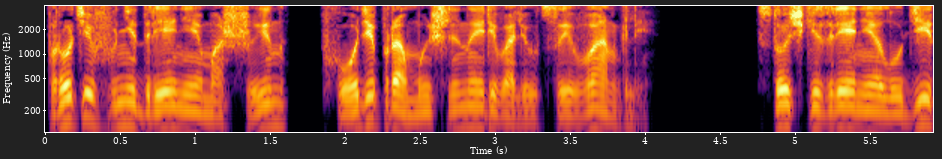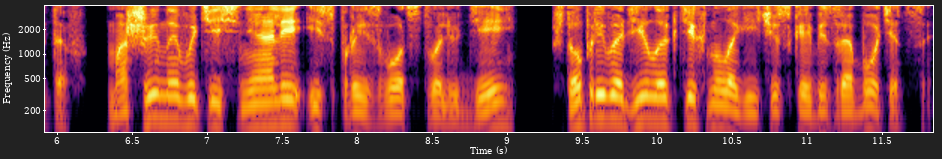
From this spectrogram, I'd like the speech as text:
против внедрения машин в ходе промышленной революции в Англии. С точки зрения лудитов, машины вытесняли из производства людей, что приводило к технологической безработице.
